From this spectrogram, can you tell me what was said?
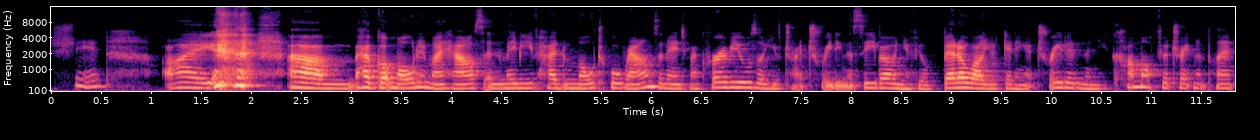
shit, I um, have got mold in my house, and maybe you've had multiple rounds of antimicrobials, or you've tried treating the SIBO and you feel better while you're getting it treated, and then you come off your treatment plan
